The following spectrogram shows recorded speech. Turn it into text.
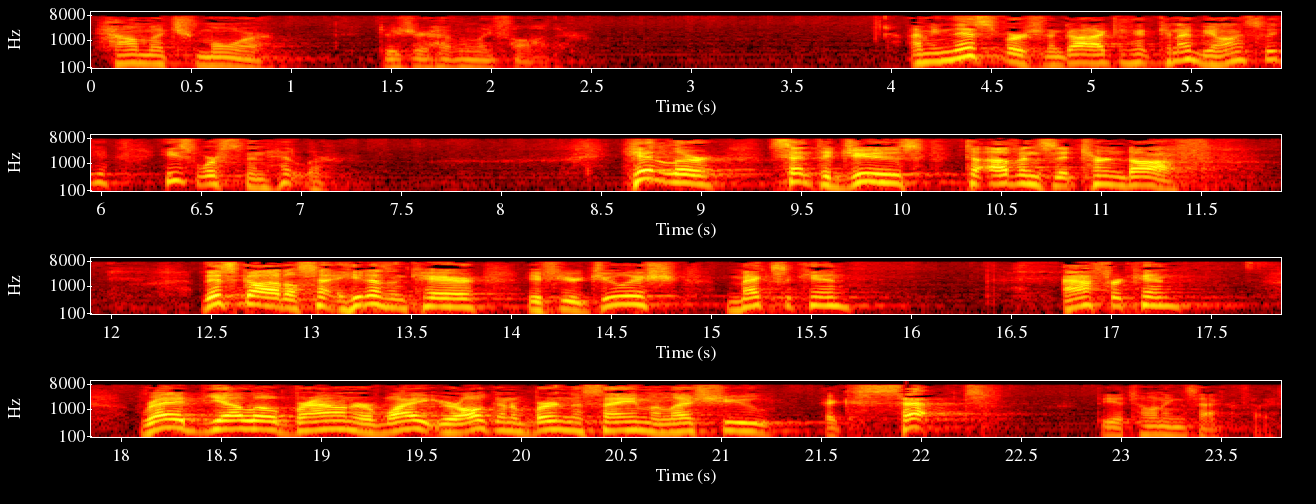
how much more does your Heavenly Father. I mean, this version of God, can, can I be honest with you? He's worse than Hitler. Hitler sent the Jews to ovens that turned off. This God will send, he doesn't care if you're Jewish, Mexican, African, red, yellow, brown, or white, you're all going to burn the same unless you accept the atoning sacrifice.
